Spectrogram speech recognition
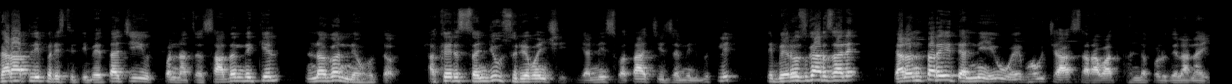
घरातली परिस्थिती बेताची उत्पन्नाचं साधन देखील नगण्य होतं. अखेर संजीव सूर्यवंशी यांनी स्वतःची जमीन विकली. ते बेरोजगार झाले. त्यानंतरही त्यांनी वैभवच्या सरावात खंड पडू दिला नाही.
